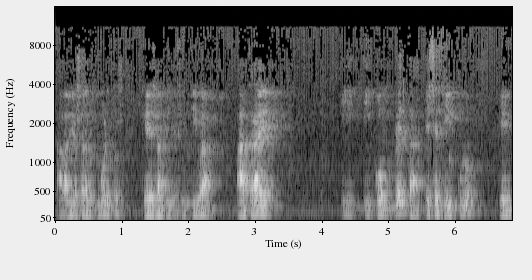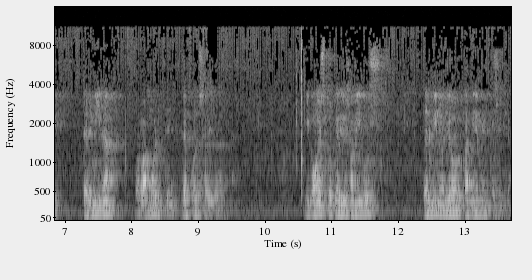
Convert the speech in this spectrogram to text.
a la diosa de los muertos, que es la que en definitiva atrae y, completa ese círculo que termina por la muerte después de salir de la vida. Y con esto, queridos amigos, termino yo también mi exposición.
